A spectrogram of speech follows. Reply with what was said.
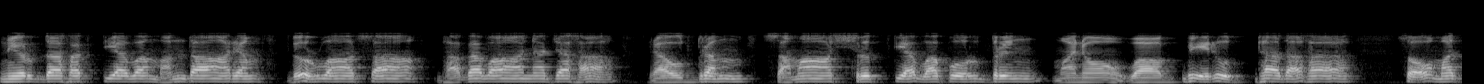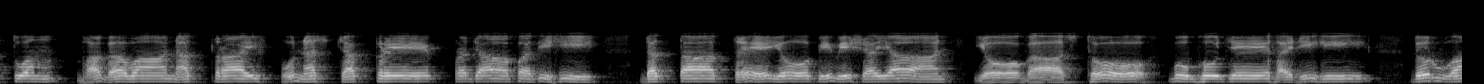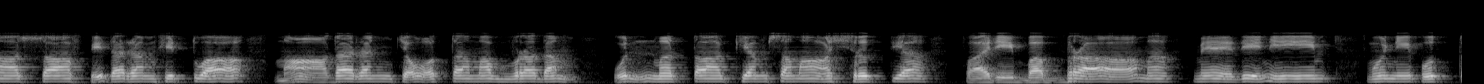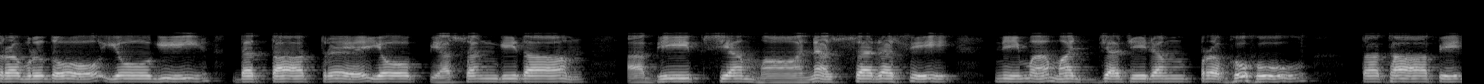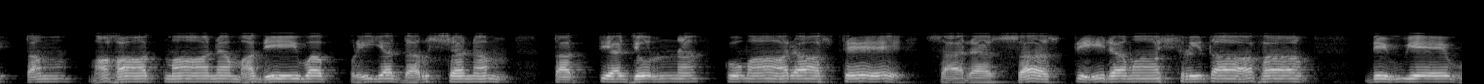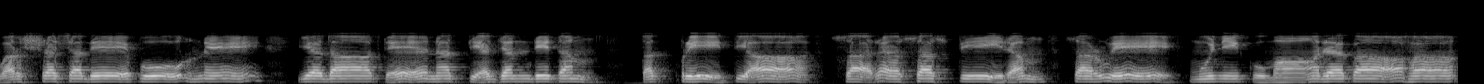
निर्दहत्यवमन्दारं दुर्वासा भगवानजः। रौद्रं समाश्रित्य वपुर्दृङ् मनो वाग्भिरुद्धतः सोमत्वं भगवानत्रैः पुनश्चक्रे प्रजापतिः। दत्तात्रेयोऽपि विषयान् योगास्थो बुभुजे हरिः। दुर्वासाः पितरं हित्वा मातरञ्चोत्तमव्रतम् उन्मत्ताख्यं समाश्रित्य परिबभ्राम मेदिनीं मुनिपुत्रवृतो योगी दत्तात्रेयोऽप्यसङ्गिताम् अभीप्स्यमानसरसि निममज्जचिरं प्रभुः। तथापि तं महात्मानमदीव प्रियदर्शनं तत्यजुर्नकुमारास्ते सरसस्थिरमाश्रिताः। दिव्ये वर्षशदे पूर्णे यदा तेन त्यजन्दितं तत्प्रीत्या सरसस्तीरं सर्वे मुनिकुमारकाः।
